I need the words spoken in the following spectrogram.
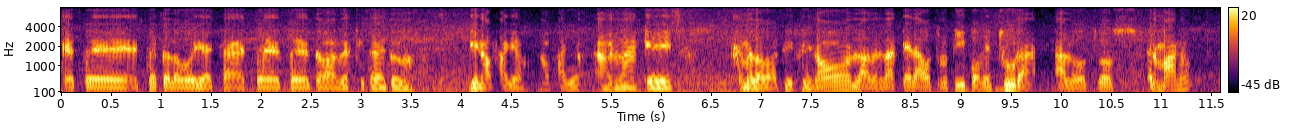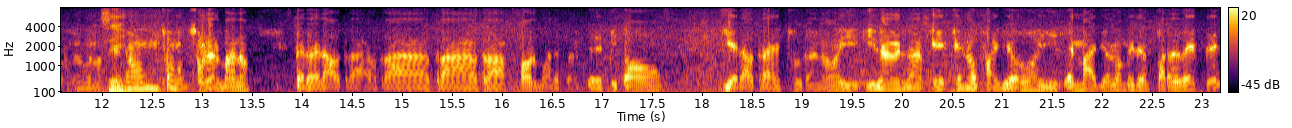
que este, este te lo voy a echar, este, este te va a desquitar de todo. Y no falló, no falló. La verdad que, que me lo vaticinó, la verdad que era otro tipo de hechura a los otros hermanos, porque bueno, Sí. son, son, son hermanos, pero era otra, otra, otra, otra forma de, de pitón y era otra hechura, ¿no? Y, y la verdad que, que no falló y es más, yo lo miré un par de veces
